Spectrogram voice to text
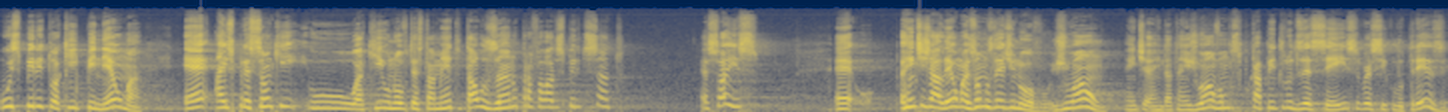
o espírito aqui, pneuma, é a expressão que o, aqui o Novo Testamento está usando para falar do Espírito Santo. É só isso. É, a gente já leu, mas vamos ler de novo. João, a gente ainda está em João, vamos para o capítulo 16, versículo 13.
